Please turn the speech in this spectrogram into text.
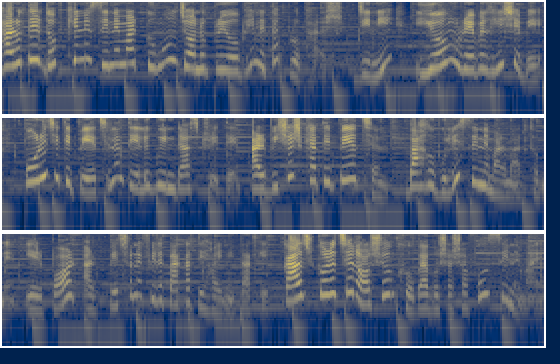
ভারতের দক্ষিণী সিনেমার তুমুল জনপ্রিয় অভিনেতা প্রভাস, যিনি ইয়ং রেবেল হিসেবে পরিচিতি পেয়েছিলেন তেলুগু ইন্ডাস্ট্রিতে আর বিশেষ খ্যাতি পেয়েছেন বাহুবলী সিনেমার মাধ্যমে। এরপর আর পেছনে ফিরে তাকাতে হয়নি তাকে। কাজ করেছেন অসংখ্য ব্যবসা সফল সিনেমায়।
